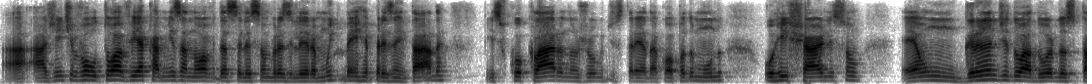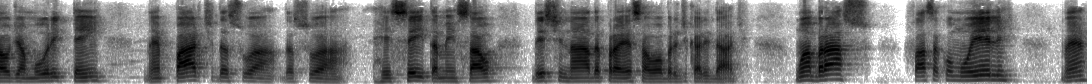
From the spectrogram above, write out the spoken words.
a, a gente voltou a ver a camisa 9 da seleção brasileira muito bem representada. Isso ficou claro no jogo de estreia da Copa do Mundo. O Richarlison é um grande doador do Hospital de Amor e tem né, parte da sua, da sua receita mensal destinada para essa obra de caridade. Um abraço, faça como ele, né?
